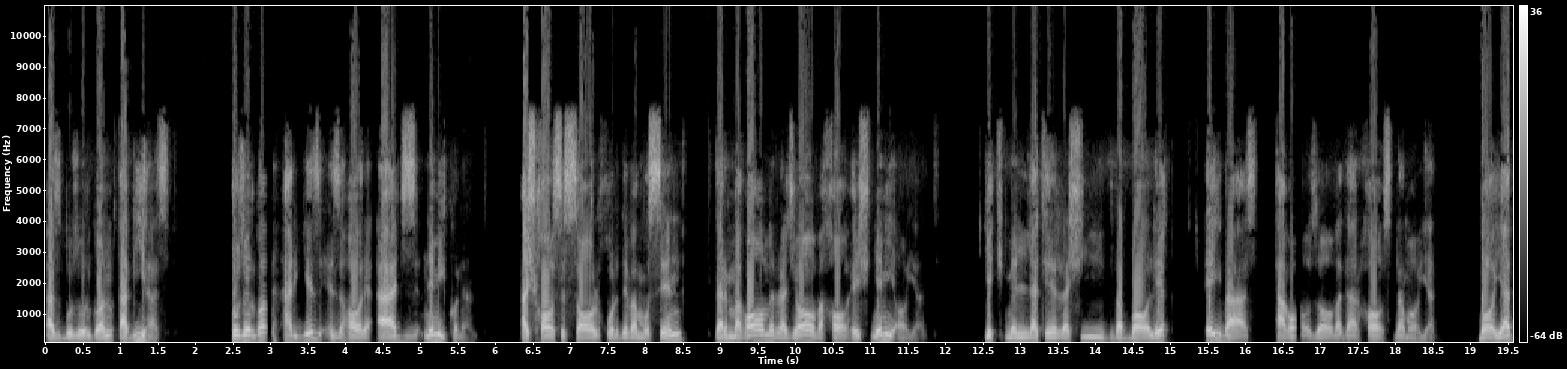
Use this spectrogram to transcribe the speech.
از بزرگان قبیه است. بزرگان هرگز اظهار عجز نمی کنند. اشخاص سال خورده و مسن در مقام رجا و خواهش نمی آیند. یک ملت رشید و بالغ عیب است تقاضا و درخواست نماید. باید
